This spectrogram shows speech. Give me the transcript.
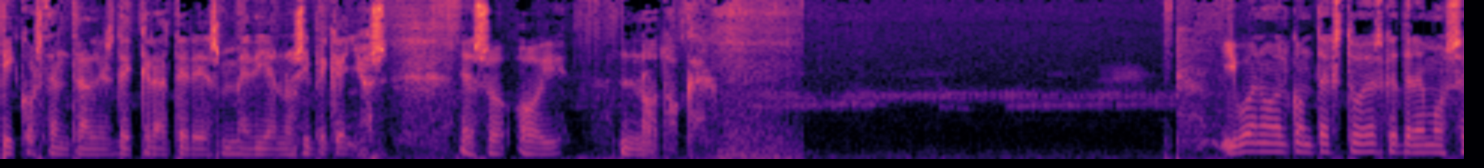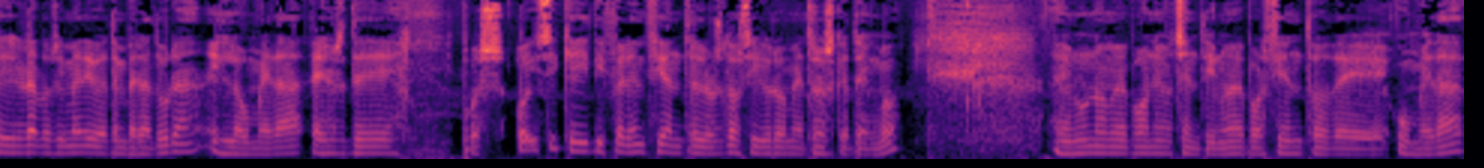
picos centrales de cráteres medianos y pequeños. Eso hoy no toca. Y bueno, el contexto es que tenemos 6 grados y medio de temperatura y la humedad es de... Pues hoy sí que hay diferencia entre los dos higrómetros que tengo. En uno me pone 89% de humedad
